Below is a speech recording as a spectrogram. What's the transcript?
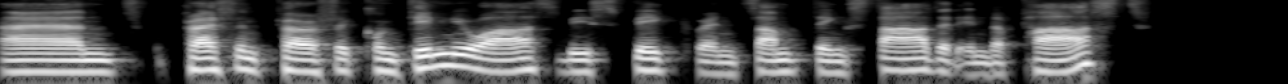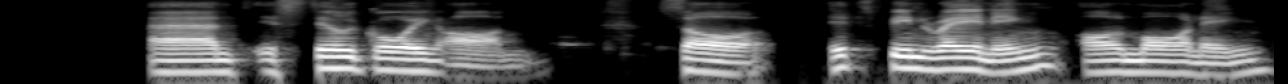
And present perfect continuous, we speak when something started in the past and is still going on. So it's been raining all morning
